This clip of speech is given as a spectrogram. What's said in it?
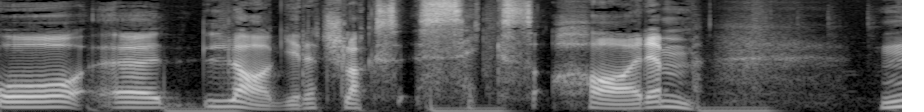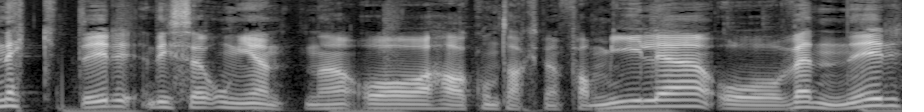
og eh, lager et slags sexharem nekter disse unge jentene å ha kontakt med familie og venner.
